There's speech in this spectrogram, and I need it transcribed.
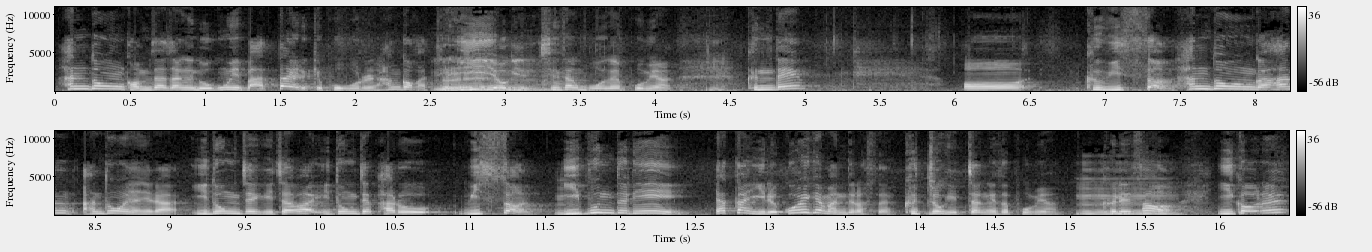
한동훈 검사장의 녹음이 맞다 이렇게 보고를 한 것 같아요. 네. 이 여기 진상 보고를 보면 근데 어. 그 윗선 한동훈과 한, 한동훈이 아니라 이동재 기자와 이동재 바로 윗선 음. 이분들이 약간 일을 꼬이게 만들었어요. 그쪽 입장에서 보면. 음. 그래서 이거를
